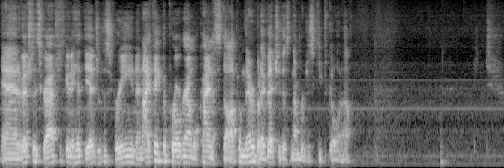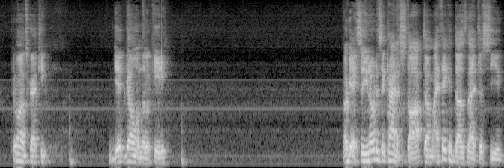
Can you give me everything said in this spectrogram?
And eventually Scratch is going to hit the edge of the screen. And I think the program will kind of stop him there, but I bet you this number just keeps going up. Come on, Scratchy. Get going, little kitty. Okay, so you notice it kind of stopped them. I think it does that just so you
